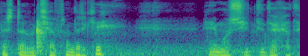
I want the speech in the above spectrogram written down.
চেষ্টা করছি আপনাদেরকে এই মসজিদটি দেখাতে।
